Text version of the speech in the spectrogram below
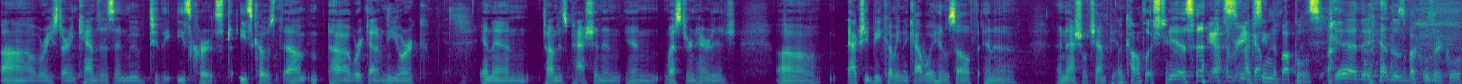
uh, where he started in Kansas and moved to the East Coast. East Coast um, uh, worked out of New York, and then found his passion in, in Western heritage. Uh, actually, becoming a cowboy himself and a a national champion. Accomplished. Yes. yes. I've seen the buckles. yeah, they, those buckles are cool.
